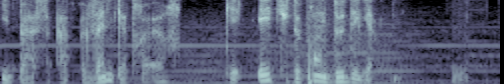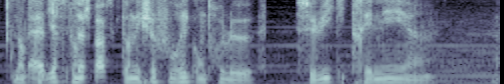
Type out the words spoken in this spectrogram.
Il passe à 24 heures. ok, et tu te prends deux dégâts. Donc Euh, c'est-à-dire puis ton, ça, je pense. ton échauffouré contre le celui qui traînait. euh, euh,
